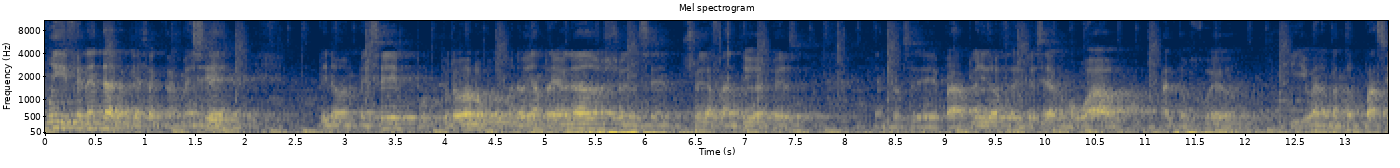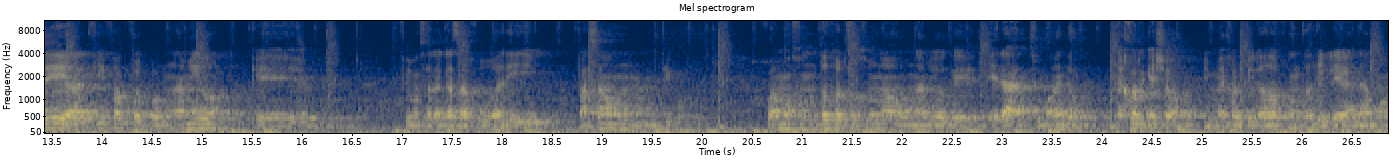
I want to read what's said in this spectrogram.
muy diferentes a lo que es actualmente pero empecé por probarlo porque me lo habían regalado, yo, yo era fanático de PES, entonces para Play 2 empecé a como wow, alto juego. Y bueno, cuando pasé al FIFA fue por un amigo que fuimos a la casa a jugar y pasaba un tipo, jugamos un 2 vs 1 un amigo que era en su momento mejor que yo y mejor que los dos juntos y le ganamos.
